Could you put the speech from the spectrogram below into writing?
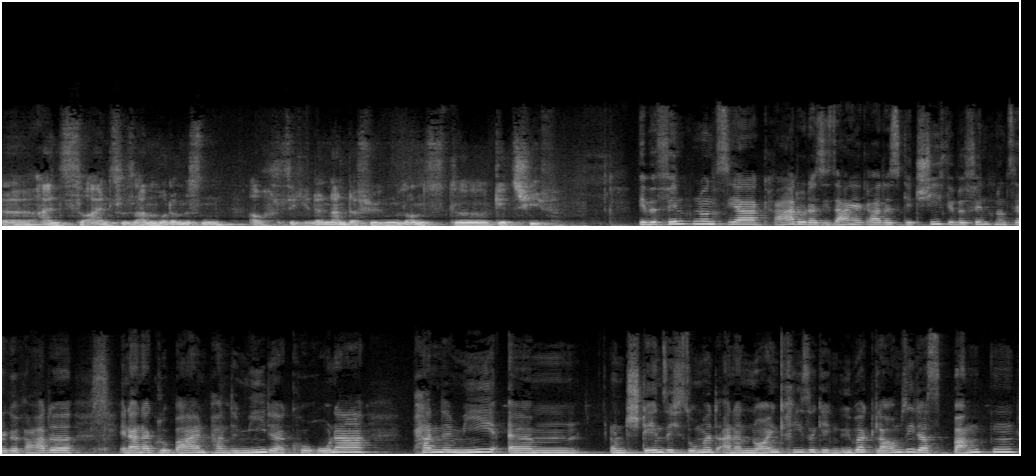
äh, eins zu eins zusammen oder müssen auch sich ineinander fügen, sonst äh, geht es schief. Wir befinden uns ja gerade, oder Sie sagen ja gerade, es geht schief, wir befinden uns ja gerade in einer globalen Pandemie, der Corona-Pandemie. Ähm, und stehen sich somit einer neuen Krise gegenüber. Glauben Sie, dass Banken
